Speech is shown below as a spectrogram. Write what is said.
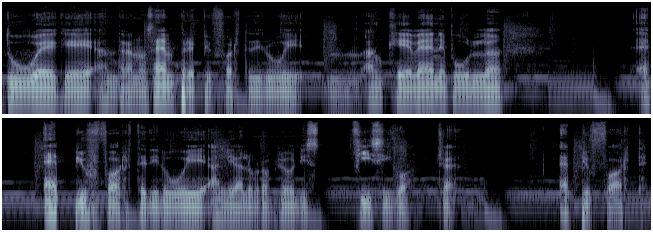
due che andranno sempre più forti di lui, mm, anche Venepool è, è più forte di lui a livello proprio di fisico, cioè è più forte.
